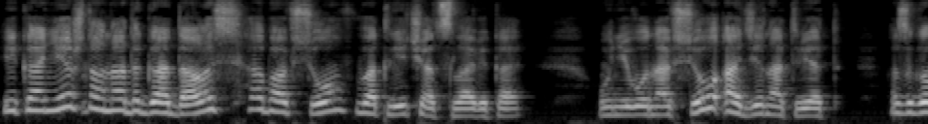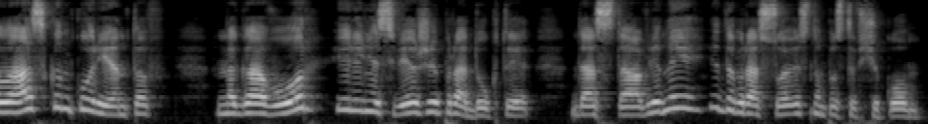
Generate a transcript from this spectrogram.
И, конечно, она догадалась обо всем, в отличие от Славика. У него на все один ответ. С глаз конкурентов. Наговор или несвежие продукты, доставленные недобросовестным поставщиком.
